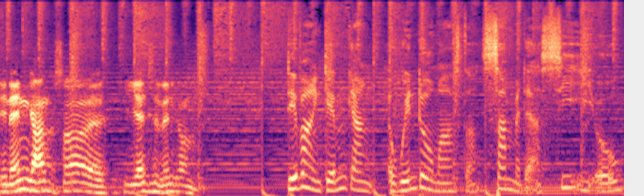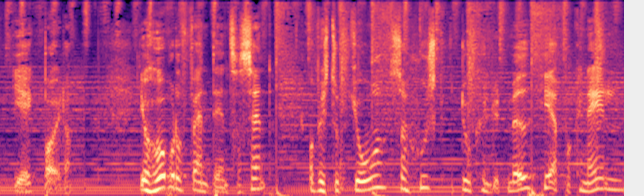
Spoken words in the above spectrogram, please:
en anden gang, så er I altid velkommen. Det var en gennemgang af Window Master sammen med deres CEO, Erik Bøjder. Jeg håber, du fandt det interessant, og hvis du gjorde, så husk, at du kan lytte med her på kanalen,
